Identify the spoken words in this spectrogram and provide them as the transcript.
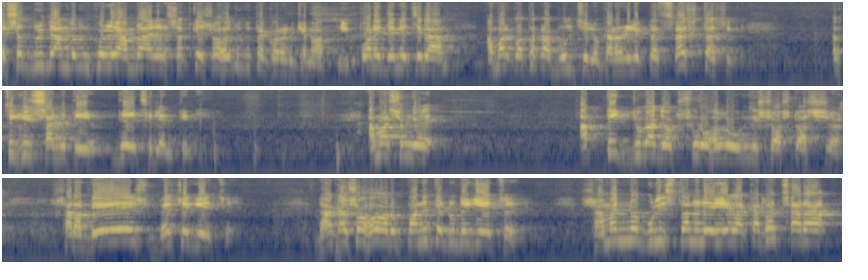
এরশাদ বিরুদ্ধে আন্দোলন করে আমরা এরশাদকে সহযোগিতা করেন কেন আপনি? পরে জেনেছিলাম, আমার কথাটা ভুল ছিল, কারণ এর একটা শ্রেষ্ঠ চিকিৎসা নীতি দিয়েছিলেন তিনি। আমার সঙ্গে আত্মিক যোগাযোগ শুরু হলো উনিশশো অষ্টআশি সনে সারা দেশ ভেসে গিয়েছে। ঢাকা শহর পানিতে ডুবে গিয়েছে। সামান্য গুলিস্তানের এই এলাকাটা ছাড়া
